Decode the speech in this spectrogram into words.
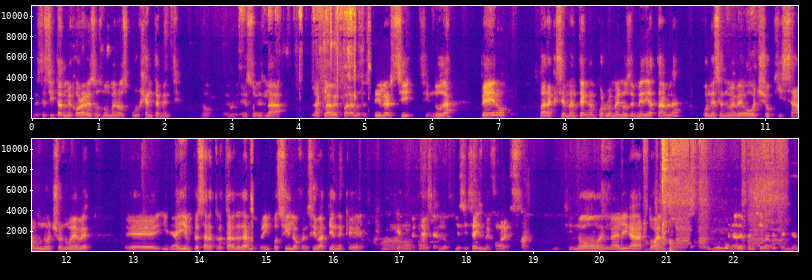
Necesitan mejorar esos números urgentemente. ¿no? Eso es la, la clave para los Steelers, sí, sin duda, pero para que se mantengan por lo menos de media tabla, con ese 9-8, quizá un 8-9, eh, y de ahí empezar a tratar de dar los brincos, sí, la ofensiva tiene que, meterse en los 16 mejores. Si no, en la liga actual, por muy buena defensiva que tengas,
